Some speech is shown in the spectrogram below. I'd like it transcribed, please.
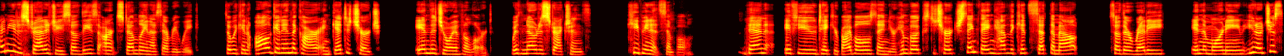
I need a mm-hmm. strategy so these aren't stumbling us every week. So we can all get in the car and get to church in the joy of the Lord with no distractions, keeping it simple. Then, if you take your Bibles and your hymn books to church, same thing, have the kids set them out so they're ready in the morning. You know, just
